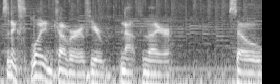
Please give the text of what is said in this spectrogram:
It's an exploited cover if you're not familiar. So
